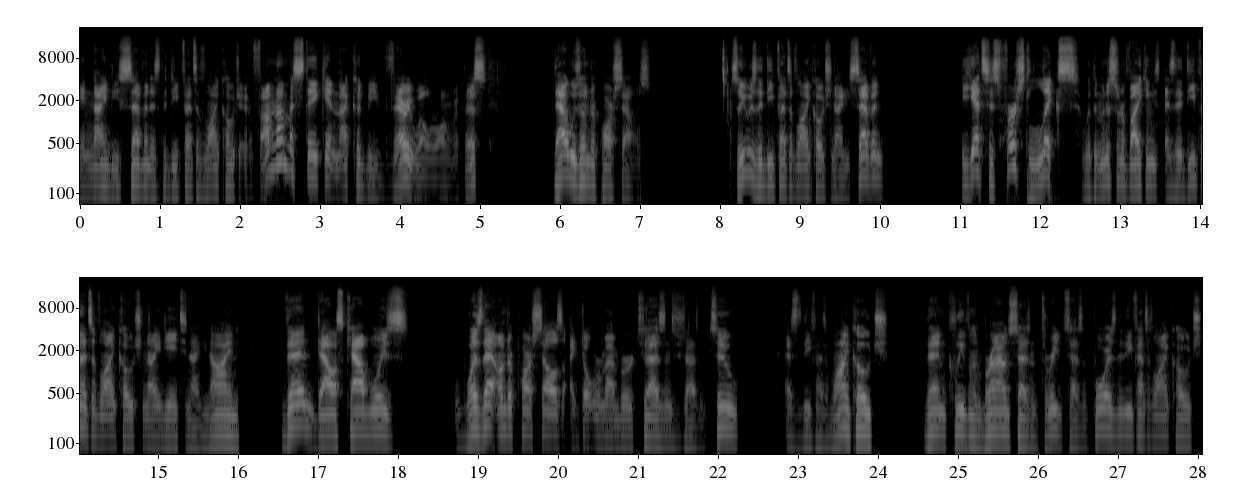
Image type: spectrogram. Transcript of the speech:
in 97 as the defensive line coach. If I'm not mistaken, and I could be very well wrong with this, that was under Parcells. So he was the defensive line coach in 97. He gets his first licks with the Minnesota Vikings as the defensive line coach 98 to 99. Then Dallas Cowboys. Was that under Parcells? I don't remember. 2000 2002 as the defensive line coach. Then Cleveland Browns, 2003, 2004 as the defensive line coach.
